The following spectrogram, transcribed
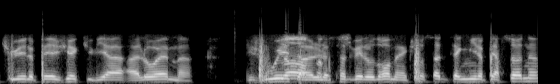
tu es le PSG que tu viens à l'OM jouer Non, dans pas le stade Vélodrome avec 65 000 personnes.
